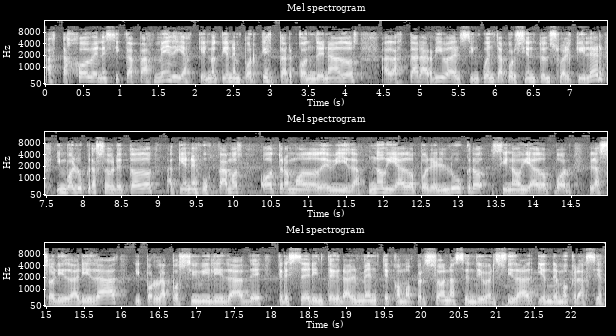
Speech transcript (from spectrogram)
hasta jóvenes y capas medias que no tienen por qué estar condenados a gastar arriba del 50% en su alquiler, involucra sobre todo a quienes buscamos otro modo de vida, no guiado por el lucro, sino guiado por la solidaridad y por la posibilidad de crecer integralmente como personas en diversidad y en democracia.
